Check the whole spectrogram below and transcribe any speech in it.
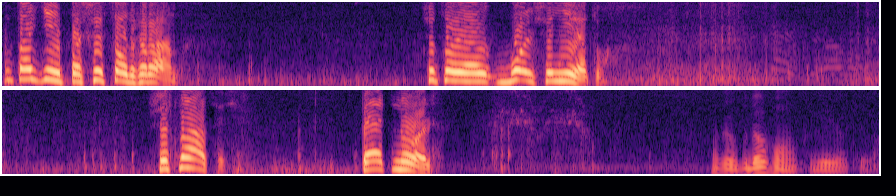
Ну такие по 600 грамм. Что-то больше нету. 16. 5-0. Ну как вдогонку берет его.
